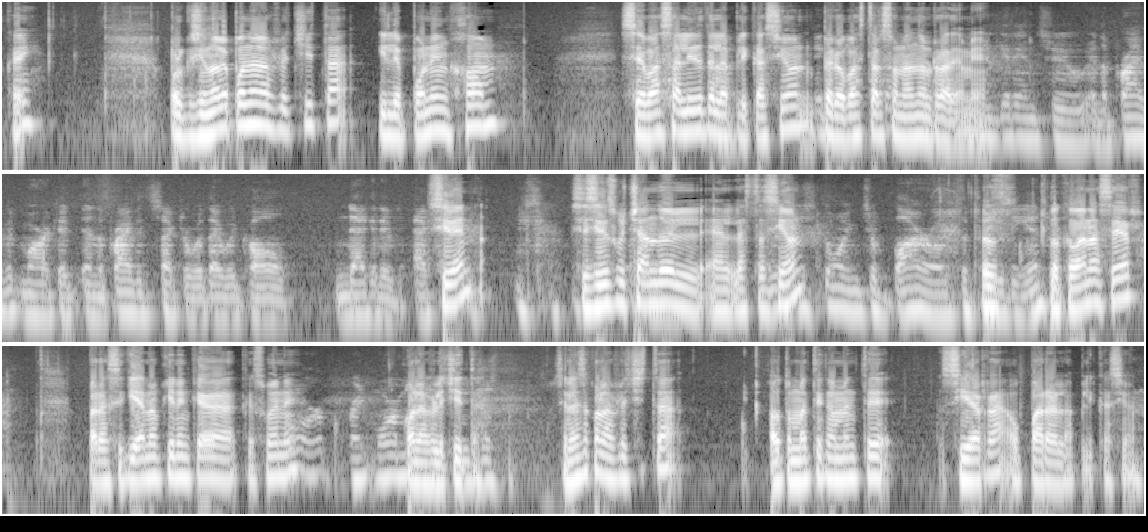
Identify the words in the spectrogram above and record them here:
¿Ok? Porque si no le ponen la flechita y le ponen home, se va a salir de la aplicación, pero va a estar sonando el radio. Miren. ¿Sí ven? Se sigue escuchando la estación. Entonces, lo que van a hacer, para si ya no quieren que, que suene, con la flechita. Si lo hacen con la flechita, automáticamente cierra o para la aplicación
